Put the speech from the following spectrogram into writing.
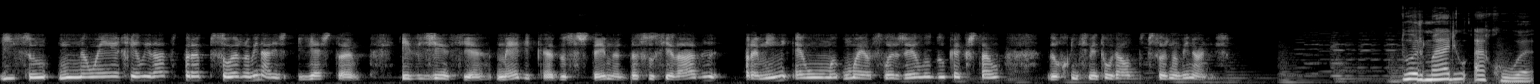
E isso não é a realidade para pessoas não binárias. E esta exigência médica do sistema, da sociedade, para mim é um maior flagelo do que a questão do reconhecimento legal de pessoas não binárias. Do armário à rua,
